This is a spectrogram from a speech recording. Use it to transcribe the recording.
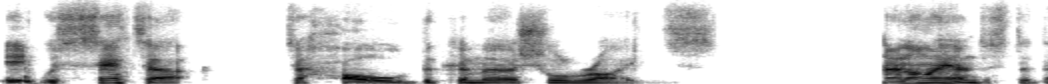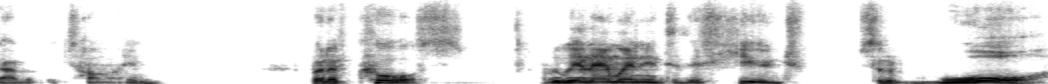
It was set up to hold the commercial rights. And i understood that at the time. But of course we then went into this huge sort of war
